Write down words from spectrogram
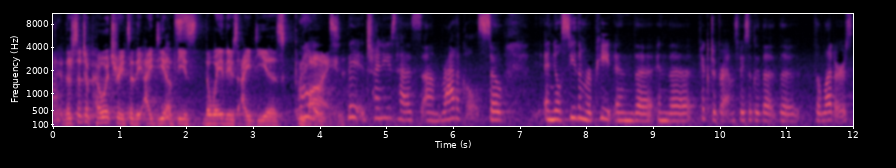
Like there's such a poetry to the idea of these the way these ideas combine. Right. They, Chinese has um, radicals, so and you'll see them repeat in the in the pictograms, basically the, the, the letters.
